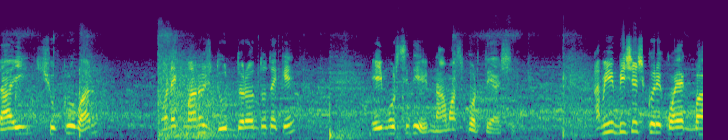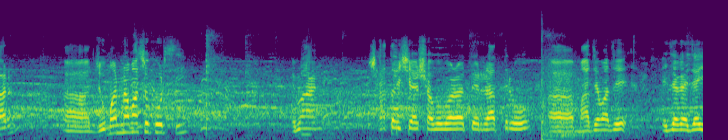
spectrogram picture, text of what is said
তাই শুক্রবার অনেক মানুষ দূর দূরান্ত থেকে এই মসজিদে নামাজ পড়তে আসে। আমি বিশেষ করে কয়েকবার জুমার নামাজও পড়ছি এবং সাতাশে সববরাতের রাত্রেও মাঝে মাঝে এ জায়গায় যাই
